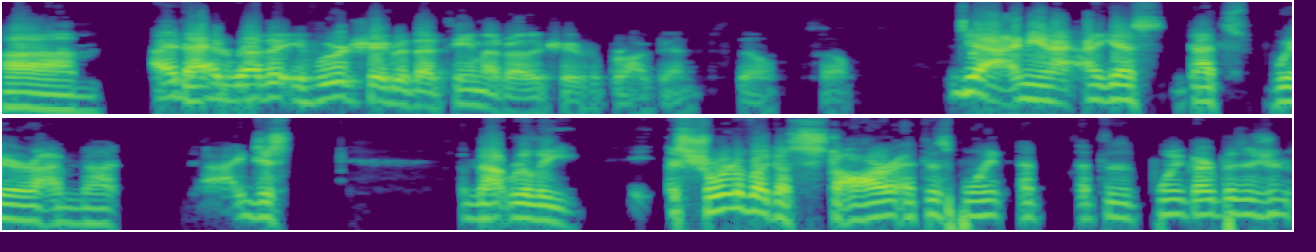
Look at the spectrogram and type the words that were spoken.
Um, I'd, that, I'd rather if we were to trade with that team, I'd rather trade for Brogdon still. So yeah, I mean, I, I guess that's where I'm not. I just I'm not really short of like a star at this point at, at the point guard position.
